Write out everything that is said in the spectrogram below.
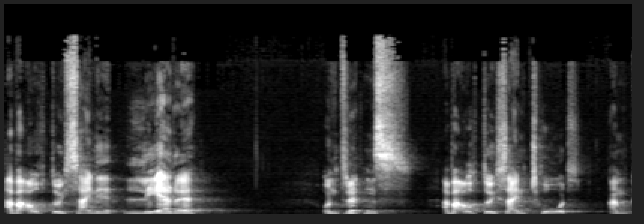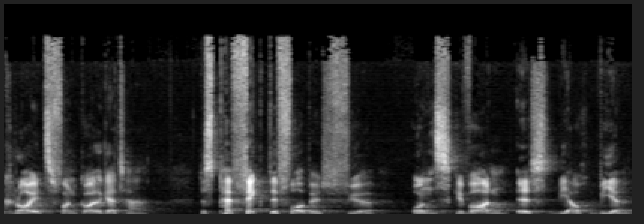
aber auch durch seine Lehre und drittens aber auch durch seinen Tod am Kreuz von Golgatha das perfekte Vorbild für uns geworden ist, wie auch wir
